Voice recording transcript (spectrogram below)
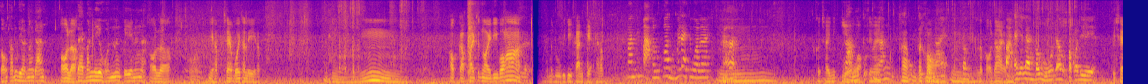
สองสามเดือนเหมือนกันอ๋อเหรอแต่มันมีหนหนึ่งปีนึงอะอ๋อเหรออ๋อนี่ครับ แชร์บวยทะเลครับ อื้อหือ เอากลับไปสักหน่อยดีบ่เดี๋ยวมาดูวิธีการแกะนะครับฟันที่ปากกับลูกก้อนผมไม่ได้ตัวเลยอืมก็ใช้นี่เกี่ยวออกใช่ไหมครับตะขอ อืมแล้วก็เอาได้ออกปากมาก็จะแล่นตรงหูแต่พอดี ไปแช่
